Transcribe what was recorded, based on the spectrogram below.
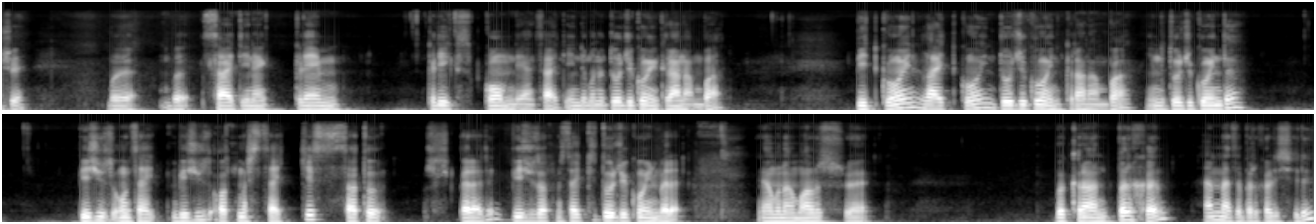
shu bu bu sayt yana claim clicks.com degan sayt endi buni dogecoin kran ham bor Bitcoin, Litecoin, Dogecoin kıranan ba. Şimdi Dogecoin'de 518, 568 satoshi beradi. 568 Dogecoin beradi. Yine buna alış bu kran bir xil, hammasi bir xil ishidi.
